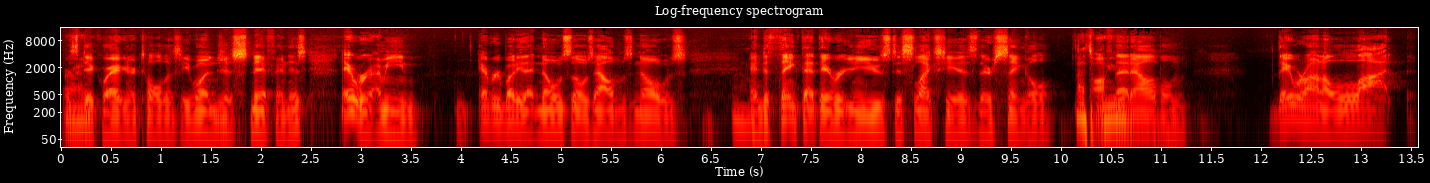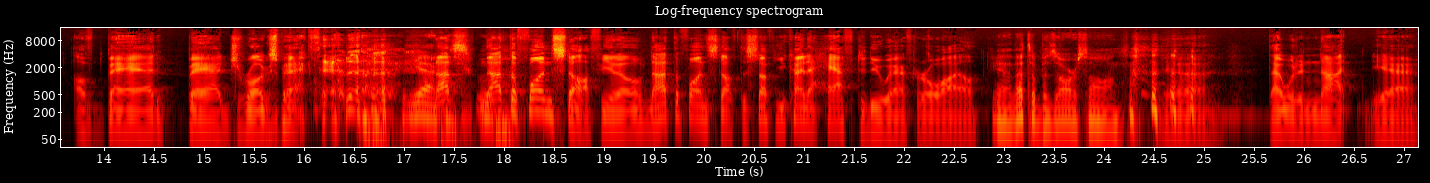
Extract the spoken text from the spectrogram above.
as Right. Dick Wagner told us. He wasn't just sniffing. His, they were. I mean, everybody that knows those albums knows. Hmm. And to think that they were going to use dyslexia as their single That's off weird. that album, they were on a lot of bad, bad drugs back then. yeah, not not the fun stuff, you know, not the fun stuff. The stuff you kind of have to do after a while. yeah, that's a bizarre song. Yeah. That would have not yeah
